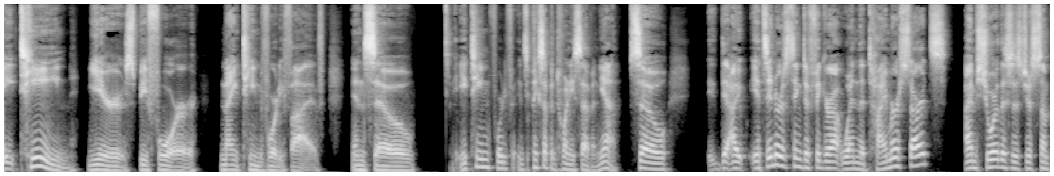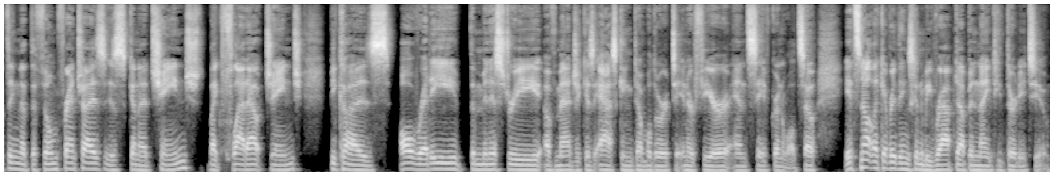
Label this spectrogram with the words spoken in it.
18 years before 1945, and so 1845 it picks up in 27. Yeah, so I, it's interesting to figure out when the timer starts. I'm sure this is just something that the film franchise is going to change, like flat out change, because already the Ministry of Magic is asking Dumbledore to interfere and save Grindelwald. So it's not like everything's going to be wrapped up in 1932.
